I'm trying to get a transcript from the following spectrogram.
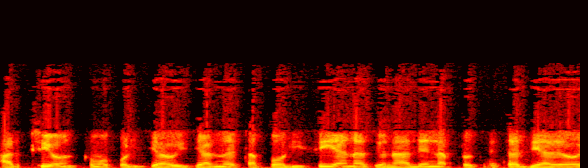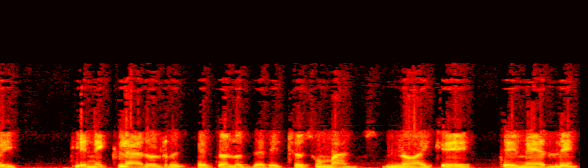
acción como Policía Judicial, nuestra Policía Nacional en la protesta del día de hoy tiene claro el respeto a los derechos humanos. No hay que temerle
